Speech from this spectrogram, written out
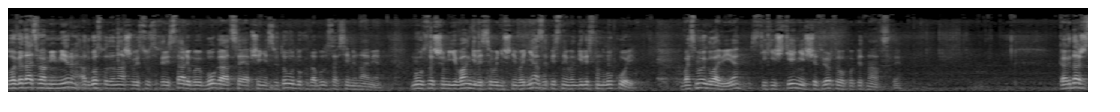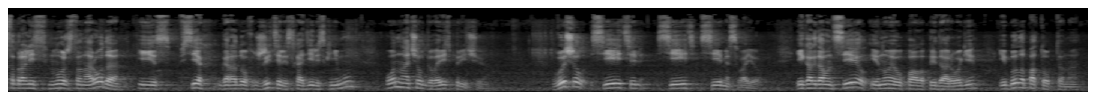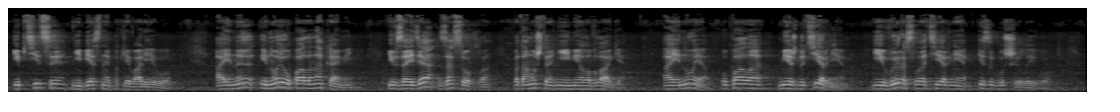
Благодать вам и мир от Господа нашего Иисуса Христа, любовь Бога, Отца и общение Святого Духа да будут со всеми нами. Мы услышим Евангелие сегодняшнего дня, записанное евангелистом Лукой, в 8 главе, стихи чтения с 4 по 15. Когда же собрались множество народа, и из всех городов жители сходились к нему, он начал говорить притчу. Вышел сеятель сеять семя свое. И когда он сеял, иное упало при дороге, и было потоптано, и птицы небесные поклевали его. А иное, иное упало на камень, и, взойдя, засохло, потому что не имело влаги. А иное упало между тернием, и выросло терния, и заглушило его.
